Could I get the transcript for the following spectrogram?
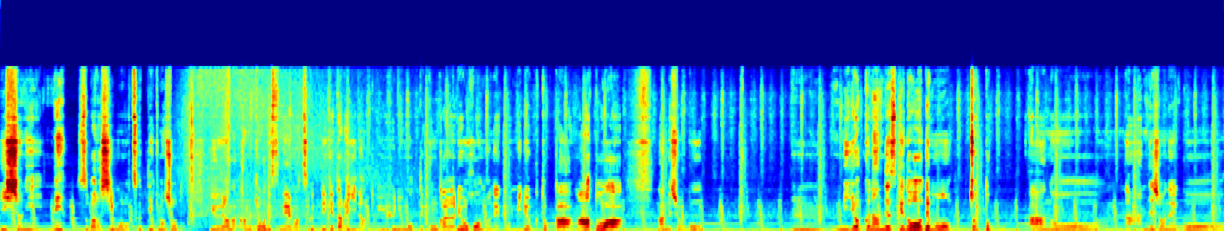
一緒にね素晴らしいものを作っていきましょうというような環境をですね、まあ、作っていけたらいいなというふうに思って今回は両方のねこう魅力とか、まあ、あとは何でしょうこううん魅力なんですけどでもちょっとあのーなんでしょうねこう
